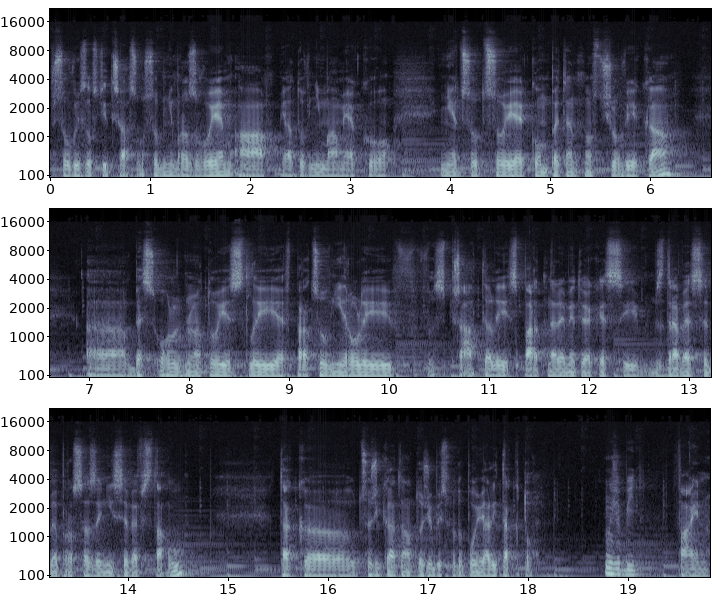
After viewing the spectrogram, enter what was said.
v souvislosti třeba s osobním rozvojem a já to vnímám jako něco, co je kompetentnost člověka, bez ohledu na to, jestli je v pracovní roli s přáteli, s partnerem, je to jakési zdravé sebeprosazení se ve vztahu, tak co říkáte na to, že bychom to pojali takto? Může být. Fajn.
